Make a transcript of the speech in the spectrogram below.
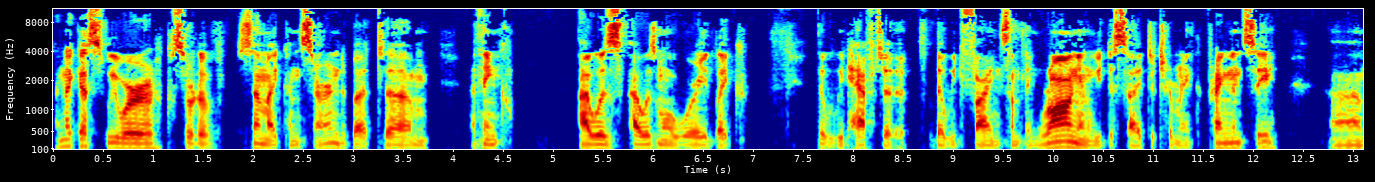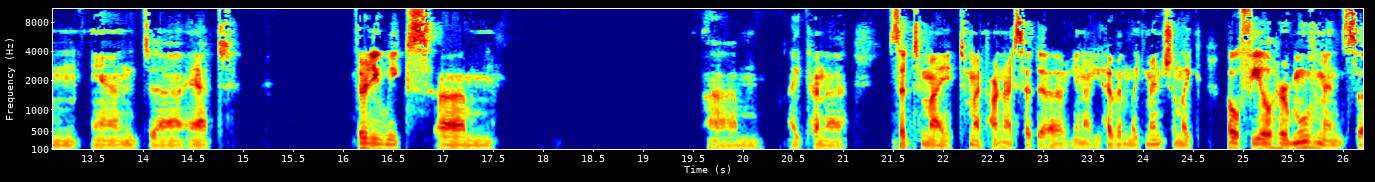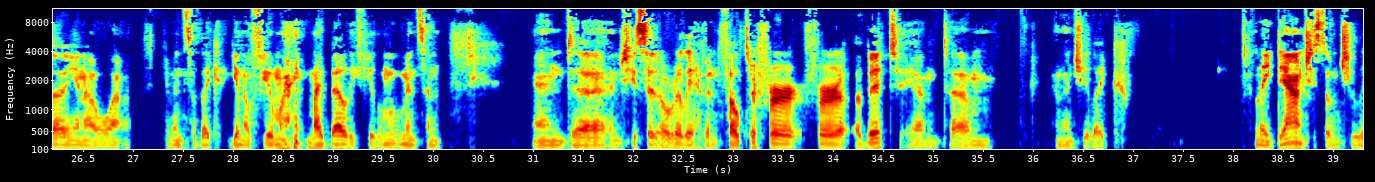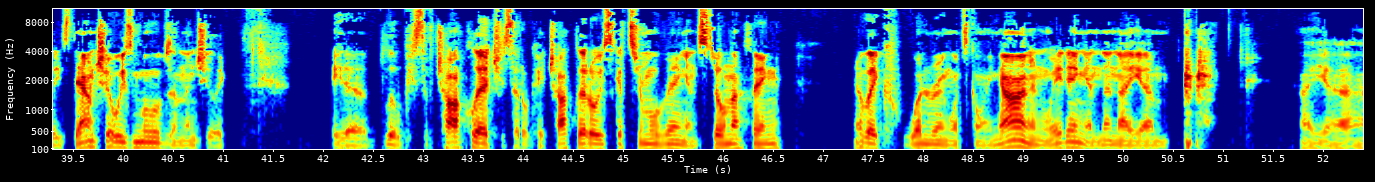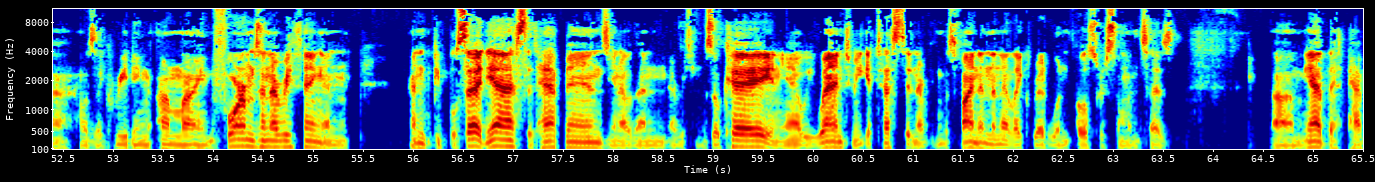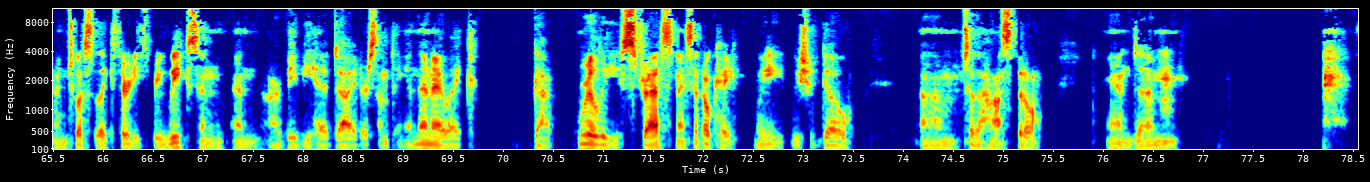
and I guess we were sort of semi concerned, but, um, I think I was, I was more worried like that we'd have to, that we'd find something wrong and we'd decide to terminate the pregnancy. Um, and, uh, at 30 weeks, um, um, I kind of said to my, to my partner, I said, uh, you know, you haven't like mentioned like, oh, feel her movements, uh, you know, uh, haven't said like, you know, feel my, my belly, feel the movements and, and, uh, and she said, oh, really? I haven't felt her for, for a bit. And, um, and then she like laid down. She said when she lays down, she always moves. And then she like ate a little piece of chocolate. She said, okay, chocolate always gets her moving and still nothing. You know, like wondering what's going on and waiting. And then I, um, I, uh, I was like reading online forums and everything and, and people said, yes, it happens, you know, then everything was okay. And yeah, we went and we get tested and everything was fine. And then I like read one post where someone says, um, yeah, that happened to us like 33 weeks and, and our baby had died or something. And then I like got really stressed and I said, okay, we, we should go, um, to the hospital. And, um,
